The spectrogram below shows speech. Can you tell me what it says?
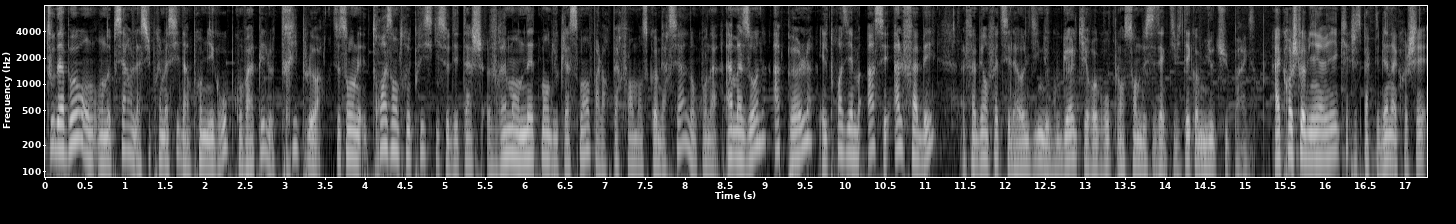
Tout d'abord, on observe la suprématie d'un premier groupe qu'on va appeler le triple A. Ce sont les trois entreprises qui se détachent vraiment nettement du classement par leur performance commerciale. Donc on a Amazon, Apple et le troisième A c'est Alphabet. Alphabet en fait c'est la holding de Google qui regroupe l'ensemble de ses activités comme YouTube par exemple. Accroche-toi bien Eric, j'espère que tu es bien accroché.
